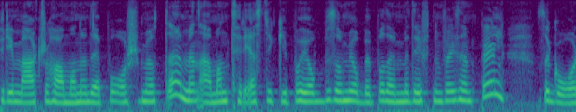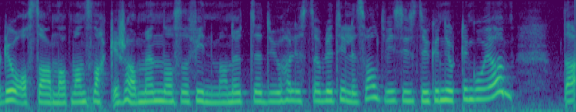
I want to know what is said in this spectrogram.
primært så har man jo det på årsmøtet, men er man tre stykker på jobb som jobber på den bedriften f.eks., så går det jo også an at man snakker sammen, og så finner man ut du har lyst til å bli tillitsvalgt, vi syns du kunne gjort en god jobb. Da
